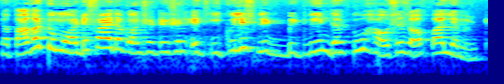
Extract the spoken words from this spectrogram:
The power to modify the Constitution is equally split between the two houses of Parliament.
